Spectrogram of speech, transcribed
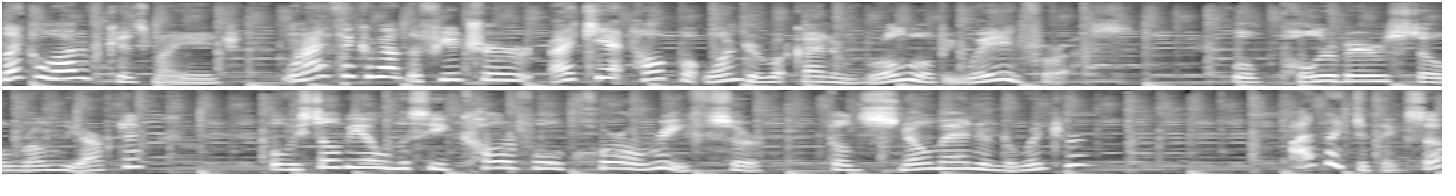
Like a lot of kids my age, when I think about the future, I can't help but wonder what kind of world will be waiting for us. Will polar bears still roam the Arctic? Will we still be able to see colorful coral reefs or build snowmen in the winter? I'd like to think so.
